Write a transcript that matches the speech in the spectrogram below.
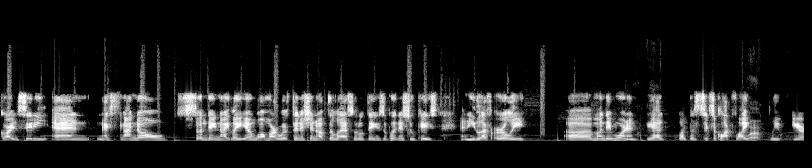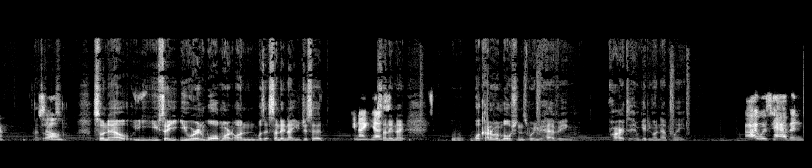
Garden City, and next thing I know, Sunday night late in Walmart, we're finishing up the last little things to put in his suitcase, and he left early uh, Monday morning. He had like a six o'clock flight Wow. leaving here. That's so awesome. So now you say you were in Walmart on was that Sunday night? You just said Sunday night, yes. Sunday night. What kind of emotions were you having prior to him getting on that plane? I was having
